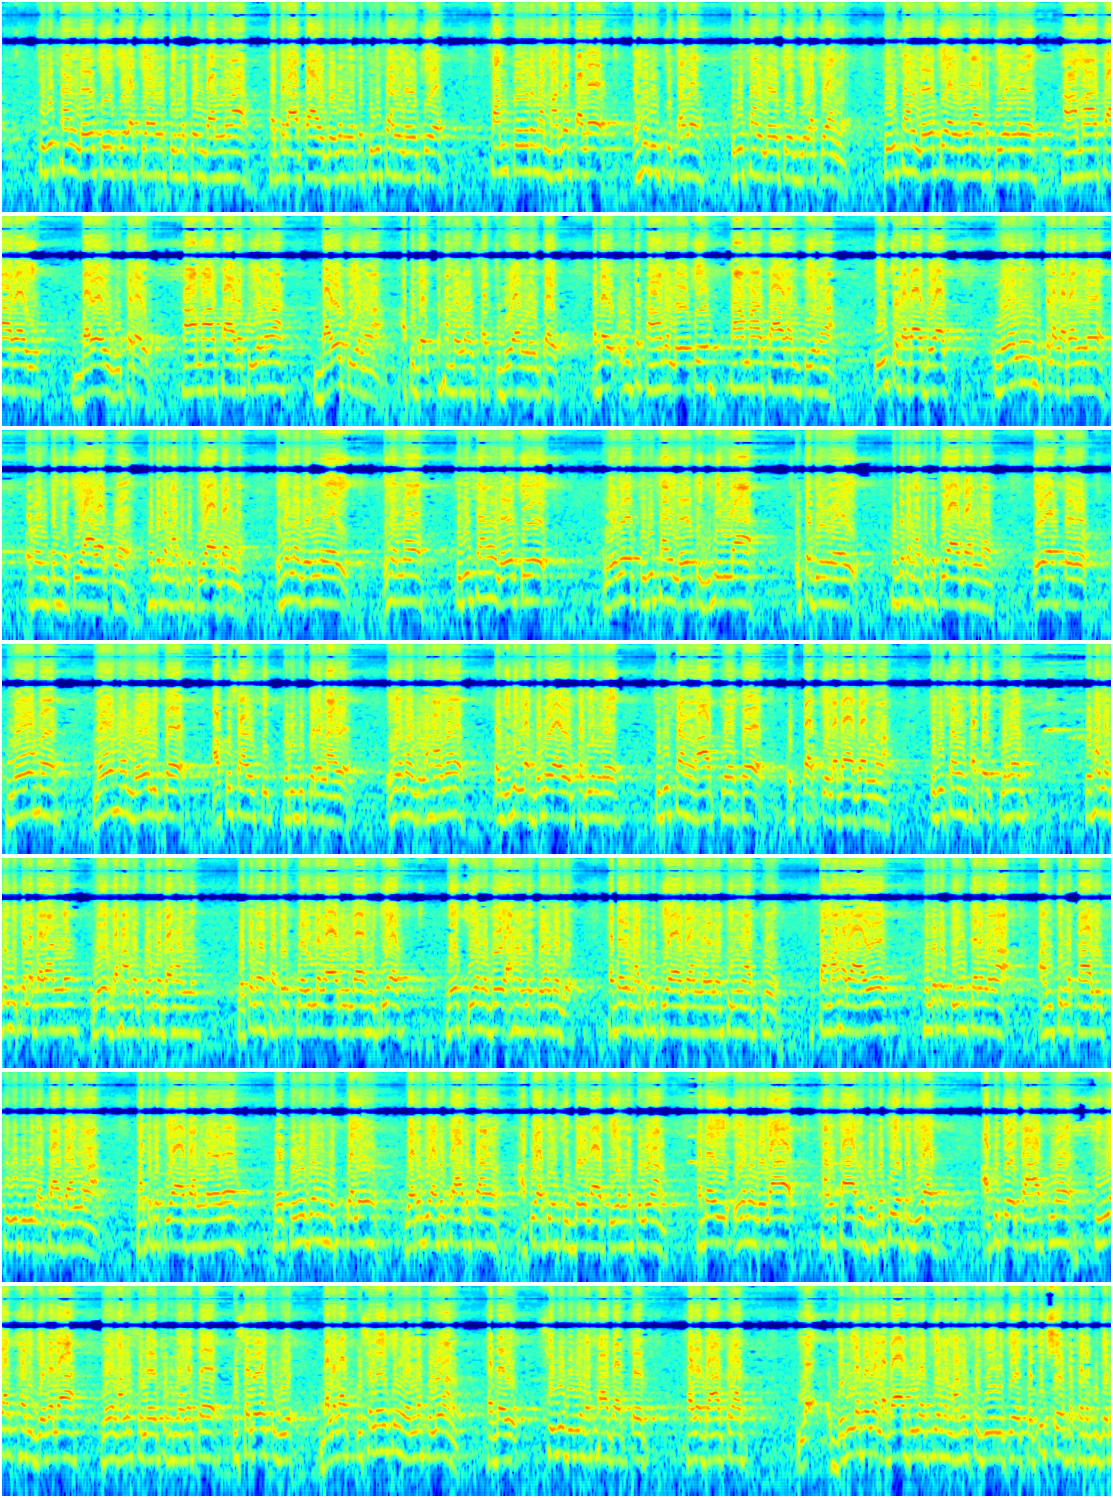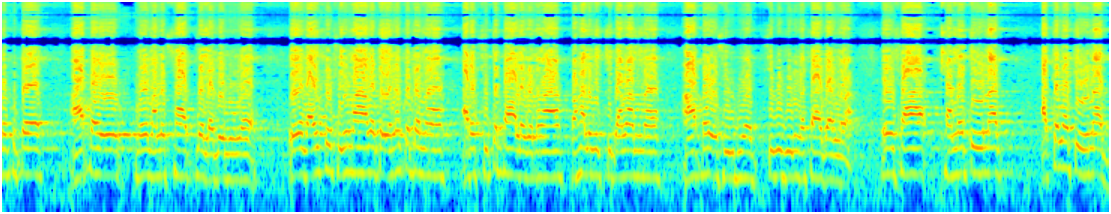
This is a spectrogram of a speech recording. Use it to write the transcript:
තිරිසන් ලෝකයේ කියලා කියන්නේ පින්නතුන් දන්නවා සතර අපාය දෙවෙනි එක තිරිසන් ලෝකයේ සම්පූර්ණ මගපල එහෙරිච්ච තැන තිරිසන් ලෝකය කියලා කියන්නේ. තිරිසන් ලෝකයේ ඉන්නවට තියෙන්නේ කාමාශාවයි බයයි විතරයි. කාමාශාව තියෙනවා බය තියෙනවා. අපි දැක්කම උනන් සත්‍ය දුවන්නේ ඒකයි. හැබැයි උන්ට කාම ලෝකයේ කාමාශාවන් තියෙනවා. ඊට වඩා දෙයක් නොවනේ හිතලා වඩන්න ඔහොන්ට හැකියාවක් නැහැ. හොඳට මතක තියාගන්න. එහෙම වෙන්නේ එහෙම තිරිසන් ලෝකයේ නිරේ තිරිසන් ලෝකෙ ගිහිල්ලා උපදින්නේ හොඳට මතක තියාගන්න. ඒත් මෝහ මෝහ මූලික අකුසල් සිත් පුරුදු කරන අය. එහෙම වුණාම ගිහිල්ලා බොහෝ අය උපදින්නේ තිරිසන් ආත්මයක උත්පත්ති ලබා ගන්නවා. තිරිසන් සතෙක් වුණත් කොහොමද හිතලා බලන්න? මේ දහම කොහොමද අහන්නේ? මෙතන සතෙක් වෙයිලා වාඩි වෙලා හිටියත් මේ කියන දේ අහන්නේ කොහොමද? හැබැයි මතක තියාගන්න ඕන පින්වත්නි සමහර අය හොඳට පින් කරනවා අන්තිම කාලේ සිවිදි විනාසා ගන්නවා. මතක තියාගන්න ඕන මේ පුරුදුන් හිත්වලින් වැරදි අඩුපාඩුකම් අපි අතින් සිද්ධ වෙලා තියෙන්න පුළුවන්. හැබැයි එහෙම වෙලා සංසාරි දුගතියට ගියත් අපිට ඒක ආත්ම 100ක් හරි ගෙවලා මේ මනුස්ස ලෝකෙට නැවත කුසලයක බලවත් කුසලයකින් එන්න පුළුවන්. හැබැයි සිවිදි විනාශාගත්තොත් කවදාකවත් දුර්ලභව ලබා දීලා තියෙන මනුස්ස ජීවිතයේ ප්‍රතික්ෂේප කරපු කෙනෙකුට ආපහු මේ මනුස්සාත්ම ලැබෙන්නේ ඒ වයස සීමාවට එනකොටම අර සිත පාල වෙනවා පහළ වෙච්ච ගමන්ම ආපහු සිවිදි විනාශා ගන්නවා ඒ නිසා කැමැති වුණත් අකමැති වුණත්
